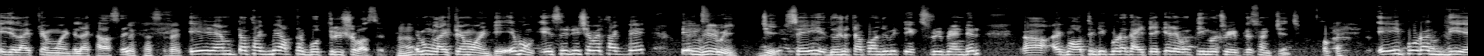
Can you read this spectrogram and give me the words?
এই যে লাইফ টাইম ওয়ারেন্টি লেখা আছে এই র্যামটা থাকবে আপনার বত্রিশশো বাসের। এবং লাইফ টাইম ওয়ারেন্টি এবং এসিডি হিসেবে থাকবে টেক্সটুই জি সেই দুশো ছাপ্পান্ন জিবি টেক্সটুই ব্র্যান্ডের অথেন্টিক প্রোডাক্ট আইটেকের এবং তিন বছর রিপ্লেসমেন্ট চেঞ্জ ওকে এই প্রোডাক্ট দিয়ে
